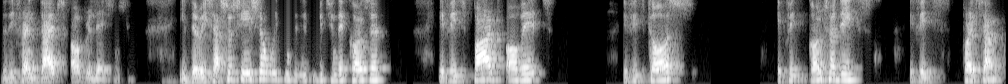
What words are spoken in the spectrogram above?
the different types of relationship. If there is association with, between the concept, if it's part of it, if it goes, if it contradicts, if it's, for example,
